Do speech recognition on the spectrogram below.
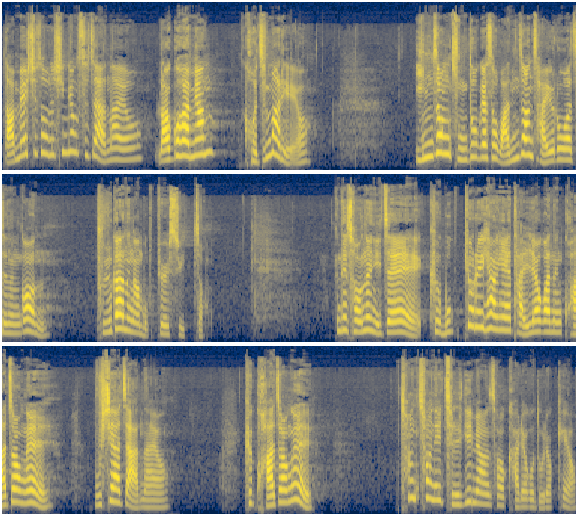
남의 시선을 신경 쓰지 않아요. 라고 하면 거짓말이에요. 인정 중독에서 완전 자유로워지는 건 불가능한 목표일 수 있죠. 근데 저는 이제 그 목표를 향해 달려가는 과정을 무시하지 않아요. 그 과정을 천천히 즐기면서 가려고 노력해요.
